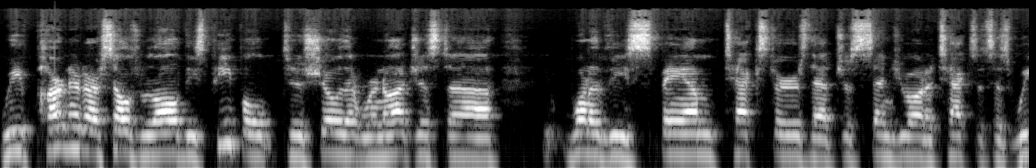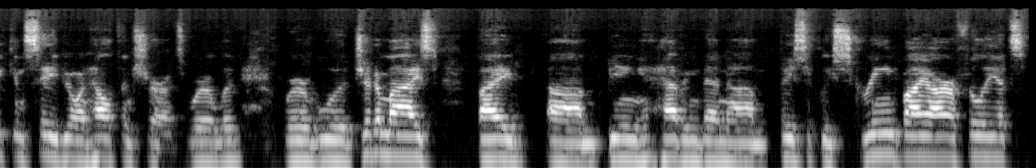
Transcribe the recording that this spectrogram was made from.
we've partnered ourselves with all these people to show that we're not just uh, one of these spam texters that just send you out a text that says we can save you on health insurance. We're le- we're legitimized by um, being having been um, basically screened by our affiliates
